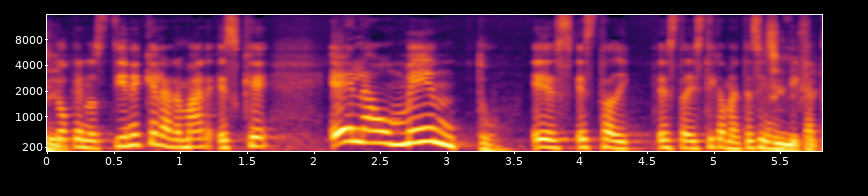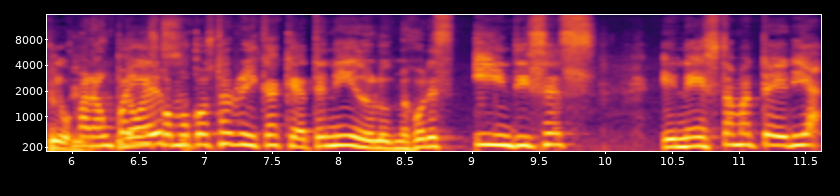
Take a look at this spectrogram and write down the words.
lo que nos tiene que alarmar es que el aumento es estadísticamente significativo. Para un país como Costa Rica, que ha tenido los mejores índices en esta materia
